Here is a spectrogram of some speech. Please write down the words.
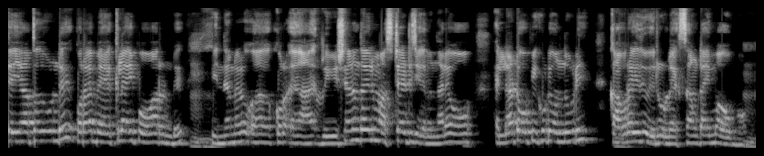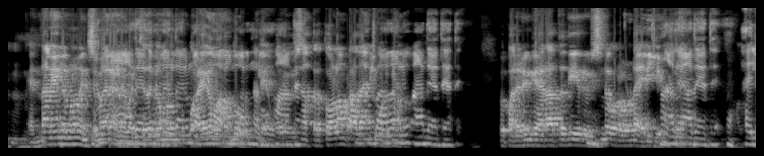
ചെയ്യാത്തത് കൊണ്ട് കുറെ ബാക്കിലായി പോവാറുണ്ട്. പിന്നെ റിവിഷൻ എന്തായാലും മസ്റ്റ് ആയിട്ട് ചെയ്യണം. എന്നാലേ എല്ലാ എല്ലാ ടോപ്പിക് കൂടി ഒന്നുകൂടി കവർ ചെയ്ത് വരുള്ളൂ എക്സാം ടൈം ആകുമ്പോൾ. എന്താണെങ്കിലും നമ്മൾ മനുഷ്യന്മാരാണ് അതെ, അതെ. അതെ. ഇപ്പൊ പലരും കേറാത്തത് ഈ റിവിഷന്റെ കുറവുണ്ടായിരിക്കും അതെ അതെ അതെ. അതിൽ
